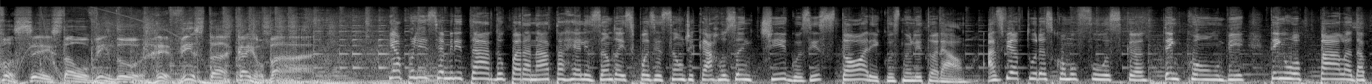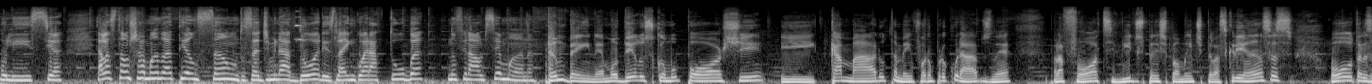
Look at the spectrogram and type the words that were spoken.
Você está ouvindo Revista Caiobá. E a Polícia Militar do Paraná está realizando a exposição de carros antigos e históricos no litoral. As viaturas como Fusca, tem Kombi, tem o Opala da polícia. Elas estão chamando a atenção dos admiradores lá em Guaratuba no final de semana. Também, né? Modelos como Porsche e Camaro também foram procurados, né? Para fotos e vídeos, principalmente pelas crianças. Outras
